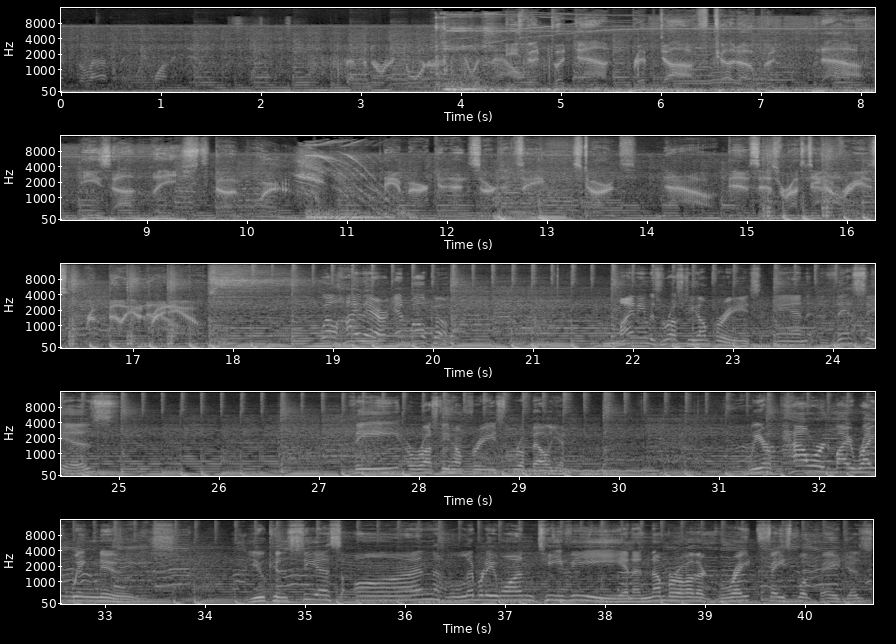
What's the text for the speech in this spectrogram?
That's the last thing we want to do. That's a direct order. Do it now. He's been put down, ripped off, cut open. Now he's unleashed. Unleashed. The American insurgency starts now. This is Rusty Humphries Rebellion Radio. Well, hi there and welcome. My name is Rusty Humphries, and this is the Rusty Humphries Rebellion. We are powered by right wing news. You can see us on Liberty One TV and a number of other great Facebook pages.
